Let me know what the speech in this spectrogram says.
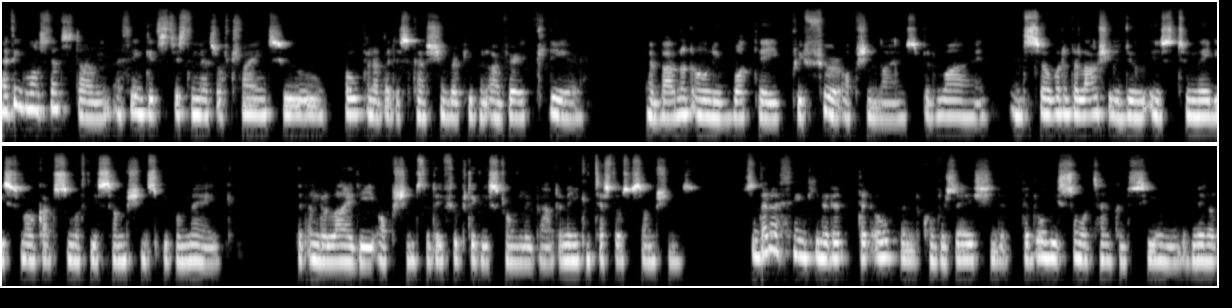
I think once that's done, I think it's just a matter of trying to open up a discussion where people are very clear about not only what they prefer option wise, but why. And so, what it allows you to do is to maybe smoke out some of the assumptions people make that underlie the options that they feel particularly strongly about. And then you can test those assumptions. So that I think, you know, that, that open conversation, that, that will be somewhat time consuming. It may not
